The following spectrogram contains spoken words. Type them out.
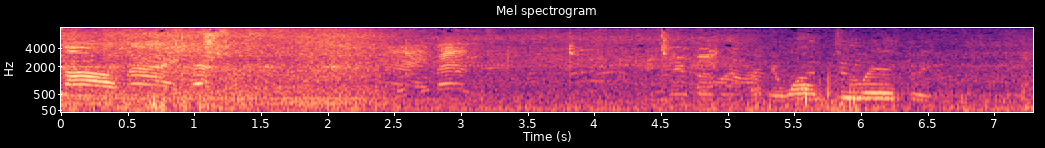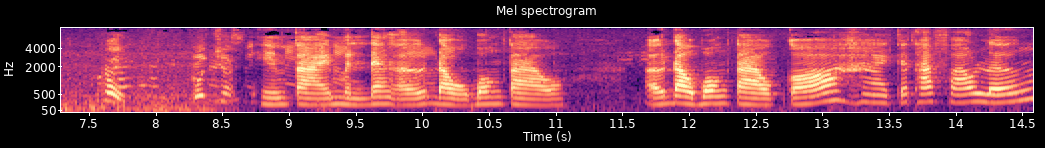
một hai ba Okay, one, two, and three. Okay, go Jess. Hiện tại mình đang ở đầu bon tàu. Ở đầu bon tàu có hai cái tháp pháo lớn.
